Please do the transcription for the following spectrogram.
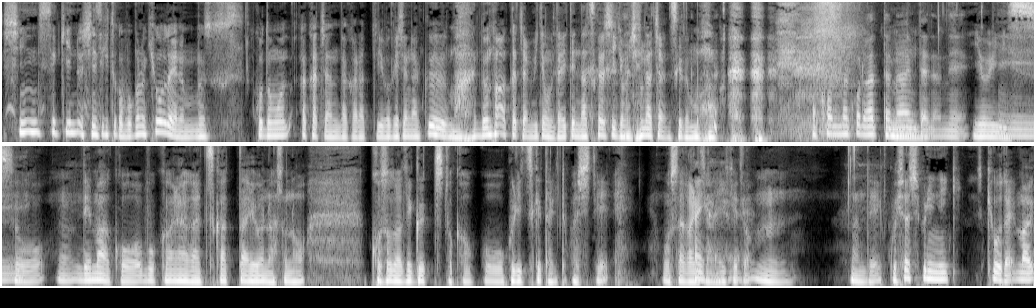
親戚の、親戚とか僕の兄弟の子供、赤ちゃんだからっていうわけじゃなく、まあ、どの赤ちゃん見ても大体懐かしい気持ちになっちゃうんですけども、こんな頃あったな、うんみたいなね。より一層、うん。で、まあ、こう、僕らが使ったような、その、子育てグッズとかをこう送りつけたりとかして、お下がりじゃないけど、はいうん。なんで、こう久しぶりに兄弟、まあ、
